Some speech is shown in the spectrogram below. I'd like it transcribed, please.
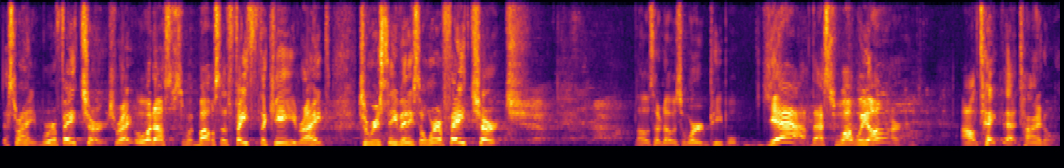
That's right. We're a faith church, right? Well, what else? The Bible says faith's the key, right? To receive any. So we're a faith church. Those are those word people. Yeah, that's what we are. I'll take that title.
